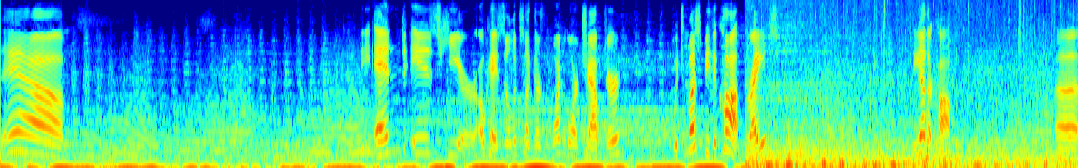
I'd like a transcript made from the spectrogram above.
Damn! The end is here. Okay, so it looks like there's one more chapter, which must be the cop, right? The other cop. Uh,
